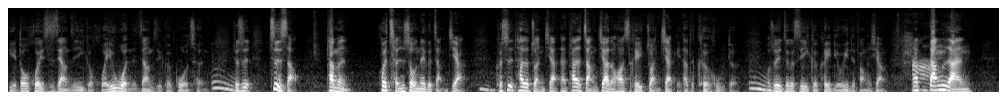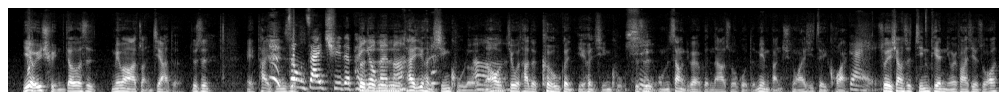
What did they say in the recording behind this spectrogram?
也都会是这样子一个回稳的这样子一个过程。嗯，就是至少他们会承受那个涨价。嗯，可是它的转价，它的涨价的话是可以转嫁给他的客户的。嗯，所以这个是一个可以留意的方向。那当然。也有一群叫做是没办法转嫁的，就是，哎，他已经是 重灾区的朋友们吗？他已经很辛苦了，然后结果他的客户更也很辛苦，就是我们上礼拜有跟大家说过的面板驱动 IC 这一块，对，所以像是今天你会发现说，哦，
